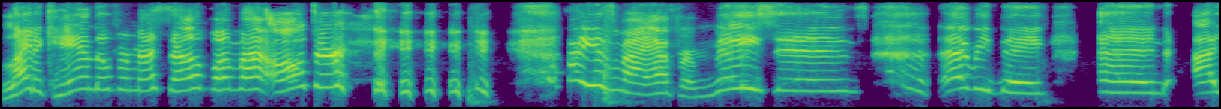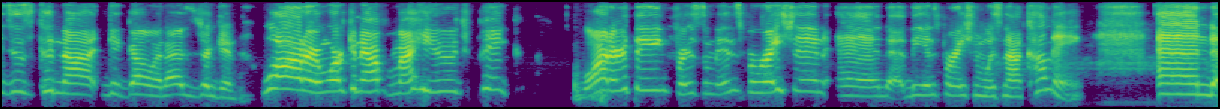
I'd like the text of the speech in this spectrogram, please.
light a candle for myself on my altar. I use my affirmations, everything. And I just could not get going. I was drinking water and working out for my huge pink water thing for some inspiration, and the inspiration was not coming. And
